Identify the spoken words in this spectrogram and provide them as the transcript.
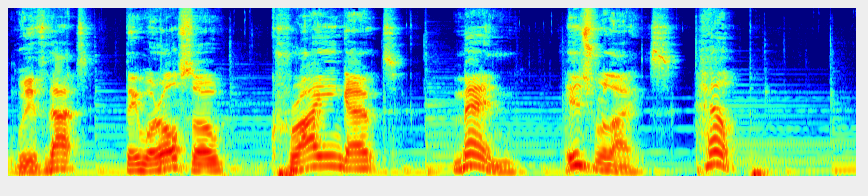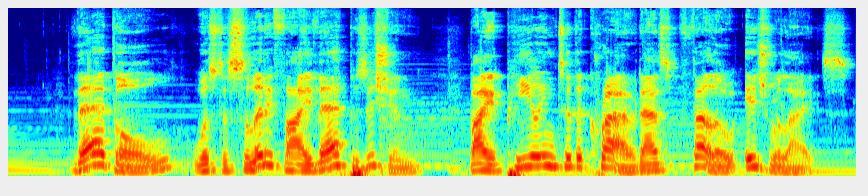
With that, they were also crying out, Men, Israelites, help! Their goal was to solidify their position by appealing to the crowd as fellow Israelites.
